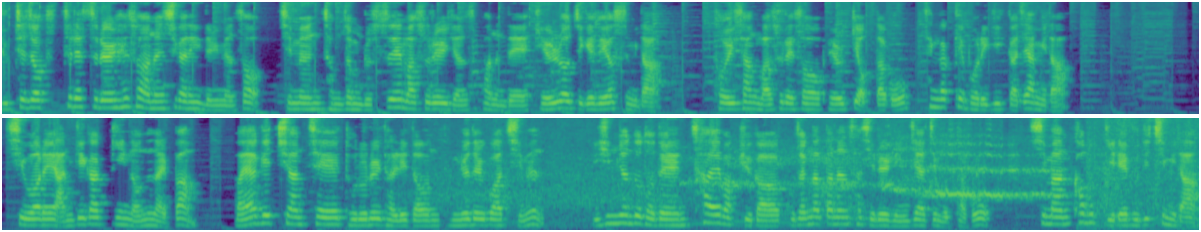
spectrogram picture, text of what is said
육체적 스트레스를 해소하는 시간이 늘면서 짐은 점점 루스의 마술을 연습하는데 게을러지게 되었습니다. 더 이상 마술에서 배울 게 없다고 생각해버리기까지 합니다. 10월에 안개가 낀 어느 날 밤, 마약에 취한 채 도로를 달리던 동료들과 짐은 20년도 더 된 차의 바퀴가 고장났다는 사실을 인지하지 못하고 심한 커브길에 부딪힙니다.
